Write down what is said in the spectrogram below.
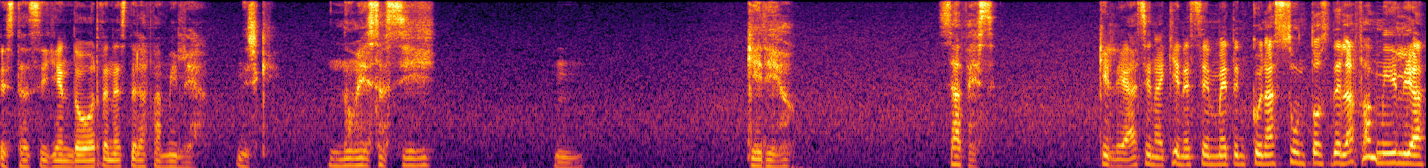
Estás siguiendo órdenes de la familia, Nishiki. No es así. Mm. ¿Sabes? ¿Qué le hacen a quienes se meten con asuntos de la familia?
